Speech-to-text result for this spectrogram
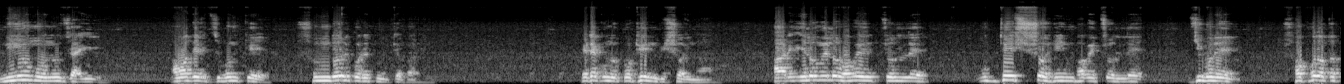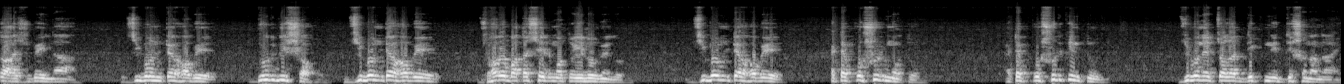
নিয়ম অনুযায়ী আমাদের জীবনকে সুন্দর করে তুলতে পারি। এটা কোনো কঠিন বিষয় না। আর এলোমেলোভাবে চললে উদ্দেশ্যহীনভাবে চললে জীবনে সফলতা তো আসবেই না। জীবনটা হবে দুর্বিষহ। জীবনটা হবে ঝড় বাতাসের মতো এলোমেলো। জীবনটা হবে একটা পশুর মতো। একটা পশুর কিন্তু জীবনে চলার দিক নির্দেশনা নাই।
